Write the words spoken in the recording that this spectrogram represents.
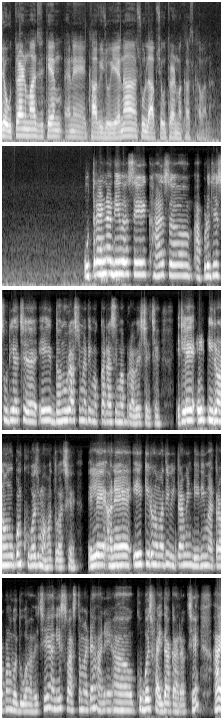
જે ઉત્તરાયણમાં જ કેમ એને ખાવી જોઈએ? એના શું લાભ છે ઉત્તરાયણમાં ખાસ ખાવાના? ઉત્તરાયણના દિવસે ખાસ આપણો જે સૂર્ય છે એ ધનુ રાશિમાંથી મકર રાશિમાં પ્રવેશે છે. એટલે એ કિરણોનું પણ ખૂબ જ મહત્વ છે. એટલે અને એ કિરણોમાંથી વિટામિન ડી ની માત્રા પણ વધુ આવે છે અને એ સ્વાસ્થ્ય માટે હાને ખૂબ જ ફાયદાકારક છે. હા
